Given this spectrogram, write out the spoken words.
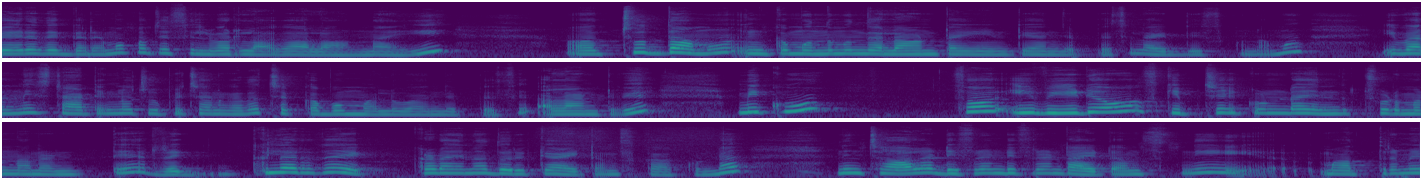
వేరే దగ్గరేమో కొంచెం సిల్వర్ లాగా అలా ఉన్నాయి. చూద్దాము ఇంకా ముందు ముందు ఎలా ఉంటాయి ఏంటి అని చెప్పేసి లైట్ తీసుకున్నాము. ఇవన్నీ స్టార్టింగ్లో చూపించాను కదా చెక్క బొమ్మలు అని చెప్పేసి అలాంటివి. మీకు సో ఈ వీడియో స్కిప్ చేయకుండా ఎందుకు చూడమన్నానంటే రెగ్యులర్గా ఎక్కడైనా దొరికే ఐటమ్స్ కాకుండా నేను చాలా డిఫరెంట్ డిఫరెంట్ ఐటమ్స్ని మాత్రమే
